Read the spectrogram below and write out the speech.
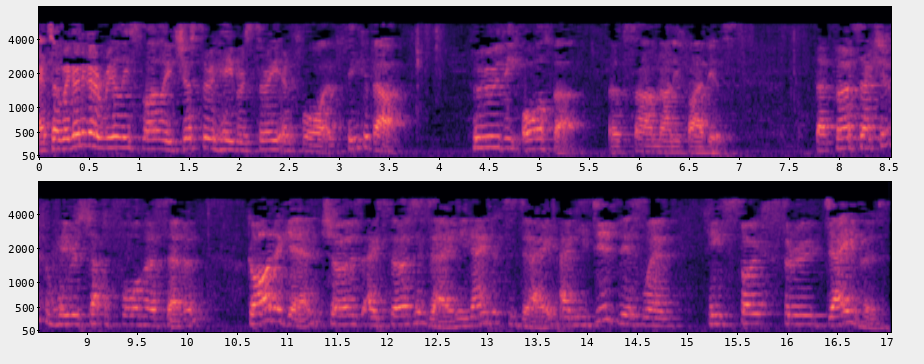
And so we're going to go really slowly just through Hebrews 3 and 4 and think about who the author of Psalm 95 is. That first section from Hebrews chapter 4 verse 7, God again chose a certain day, he named it today, and he did this when he spoke through David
